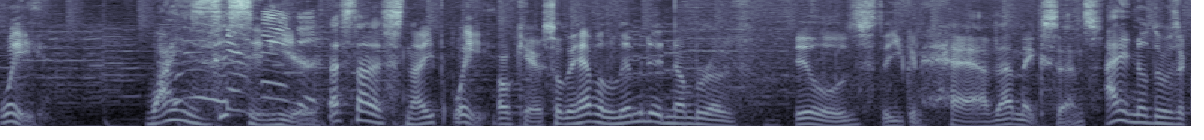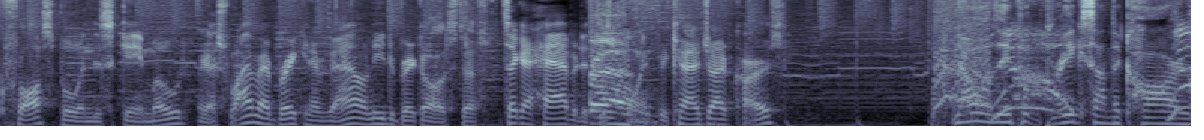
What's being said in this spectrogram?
Wait, why is this in here? That's not a snipe. Wait, okay, so they have a limited number of builds that you can have. That makes sense. I didn't know there was a crossbow in this game mode. Oh my gosh, why am I breaking everything? I don't need to break all this stuff. It's like a habit at this point. But can I drive cars? No, they put brakes on the cars,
